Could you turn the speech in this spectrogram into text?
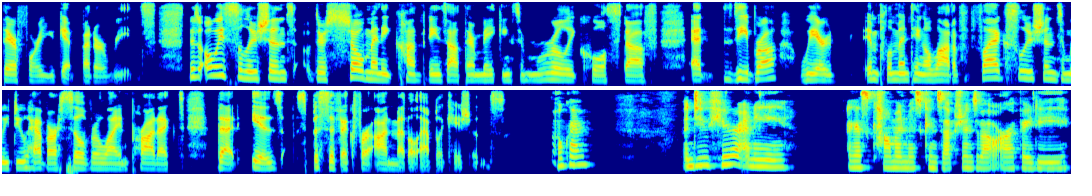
Therefore, you get better reads. There's always solutions. There's so many companies out there making some really cool stuff. At Zebra, we are implementing a lot of flag solutions, and we do have our Silverline product that is specific for on metal applications. Okay. And do you hear any, I guess, common misconceptions about RFID,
